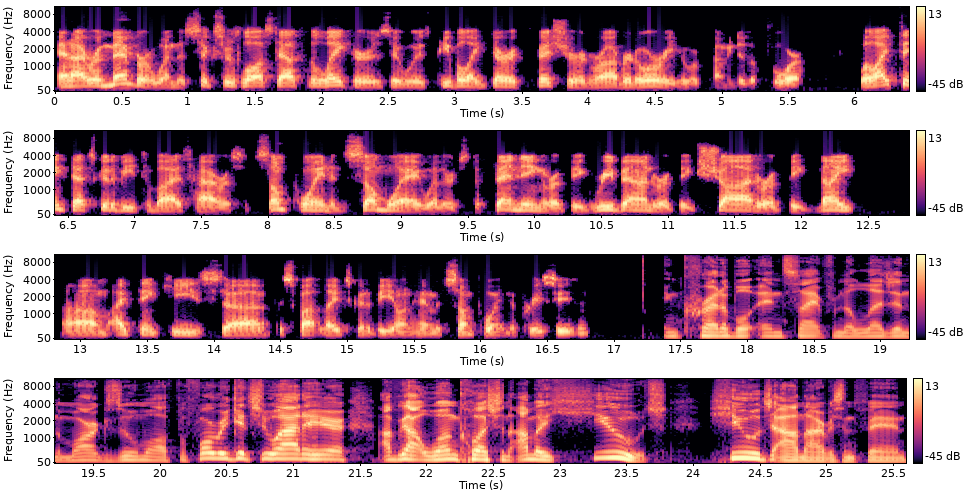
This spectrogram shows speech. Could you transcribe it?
And I remember when the Sixers lost out to the Lakers, it was people like Derek Fisher and Robert Horry who were coming to the fore. Well, I think that's going to be Tobias Harris at some point in some way, whether it's defending or a big rebound or a big shot or a big night um, I think he's uh, the spotlight's going to be on him at some point in the preseason. Incredible insight from the legend, the Mark Zumoff. Before we get you out of here, I've got one question. I'm a huge, huge Allen Iverson fan.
